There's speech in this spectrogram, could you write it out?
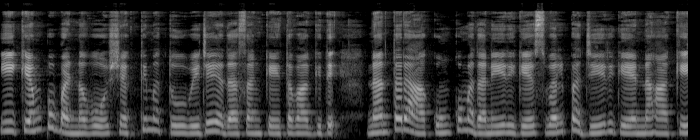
ಈ ಕೆಂಪು ಬಣ್ಣವು ಶಕ್ತಿ ಮತ್ತು ವಿಜಯದ ಸಂಕೇತವಾಗಿದೆ. ನಂತರ ಆ ಕುಂಕುಮದ ನೀರಿಗೆ ಸ್ವಲ್ಪ ಜೀರಿಗೆಯನ್ನು ಹಾಕಿ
